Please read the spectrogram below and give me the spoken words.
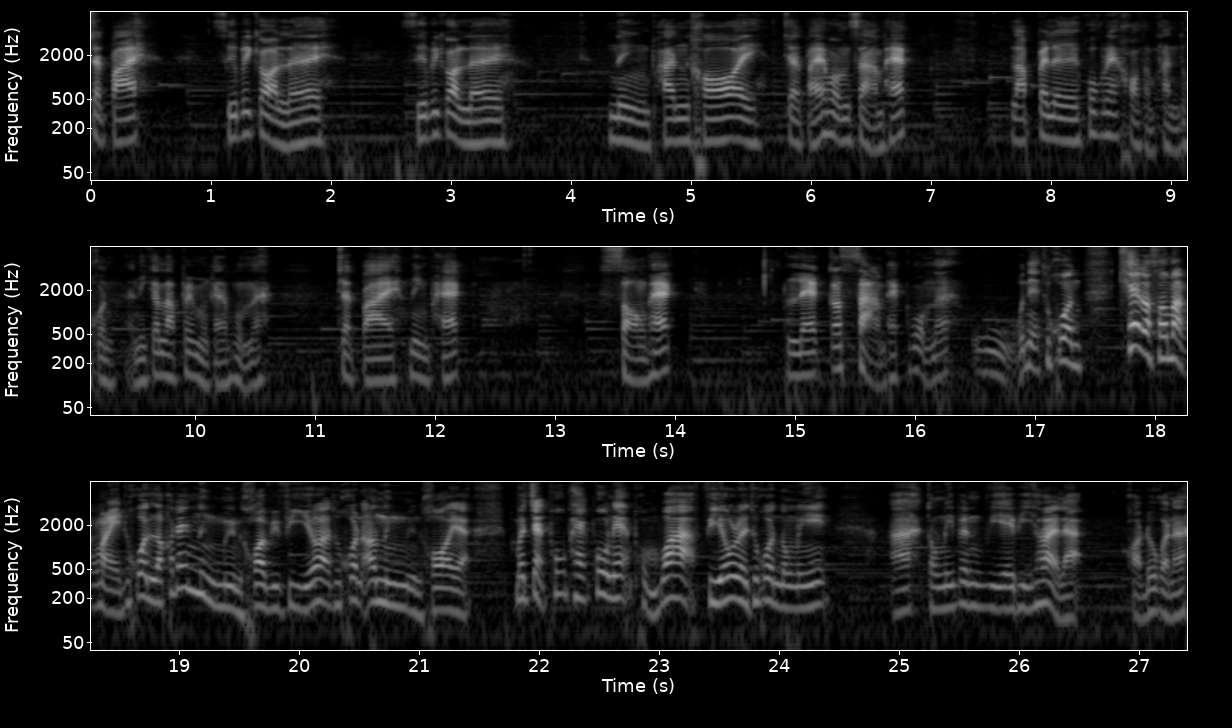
จัดไป ซื้อไปก่อนเลย ซื้อไปก่อนเลยหนึ่งพันคอย จัดไปให้ผมสามแพ็ครับไปเลยพวกนี้ของสำคัญทุกคน อันนี้ก็รับไปเหมือนกันครับผมนะ จัดไปหนึ่งแพ็คสองแพ็ค และก็สามแพ็คครับผมนะโอ้โหเนี่ยทุกคนแค่เราสมัครใหม่ทุกคนเราก็ได้หนึ่งหมื่นคอยฟรีๆแล้วอะทุกคนเอาหนึ่งหมื่นคอยอะมาจัดพวกแพ็คพวกเนี้ยผมว่าเฟี้ยวเลยทุกคนตรงนี้อะตรงนี้เป็น VIP เท่าไหร่ละขอดูก่อนนะ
